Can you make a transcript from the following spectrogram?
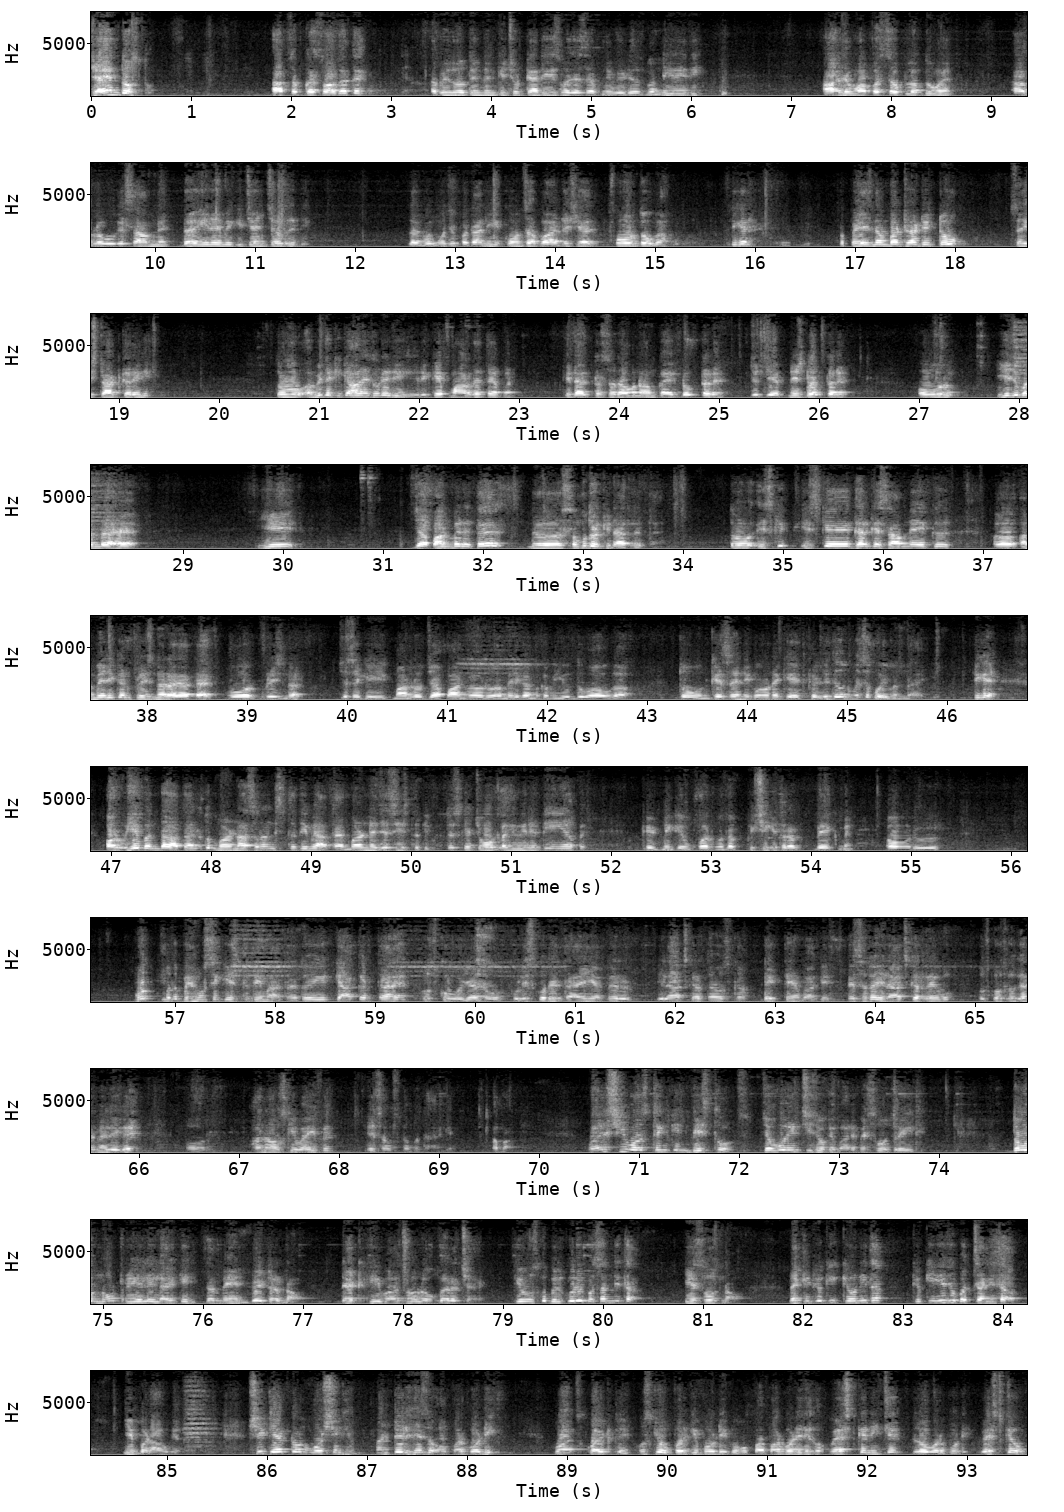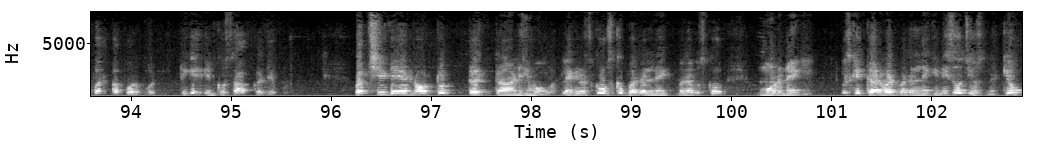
जय हिंद दोस्तों। आप सबका स्वागत है। अभी दो तीन दिन की छुट्टियाँ थी इस वजह से अपनी वीडियोस बन नहीं रही थी। आज हम वापस से उपलब्ध हुए आप लोगों के सामने। द इनेमी की चेंज चल रही थी। लगभग मुझे पता नहीं है कौन सा पार्ट है शायद फोर्थ होगा। ठीक है तो पेज नंबर थर्टी टू से स्टार्ट करेंगे। तो अभी तक की कहानी थोड़ी रि, रिकेप मार देते हैं अपन कि डॉक्टर सदाओ नाम का एक डॉक्टर है जो जैपनीज डॉक्टर है। और ये जो बंदा है ये जापान में रहता है समुद्र किनारे रहता है। तो इसके इसके घर के सामने एक अमेरिकन प्रिजनर आ जाता है, वो प्रिजनर जैसे कि मान लो जापान में और अमेरिका में कभी युद्ध हुआ होगा तो उनके सैनिक उन्होंने कैद कर लिए थे, उनमें से कोई बंदा है ठीक है? और ये बंदा आता है ना तो मरणासन स्थिति में आता है, मरने जैसी स्थिति में। तो इसके चोट लगी हुई रहती है यहाँ पे, किडनी के ऊपर मतलब पीछे की तरफ़, बैक में, और बहुत मतलब बेहोशी की स्थिति में आता है। तो ये क्या करता है उसको या तो पुलिस को देता है या फिर इलाज करता है उसका। देखते हैं आगे। वैसे तो इलाज कर रहे हैं वो उसको उसके घर में ले गए और हना उसकी वाइफ है ऐसा उसका बताया गया। अब While she was thinking these thoughts, जब वो इन चीज़ों के बारे में सोच रही थी though not really liking the man better now that he was no longer a child कि उसको बिल्कुल ही पसंद नहीं था ये सोचना हो। लेकिन क्योंकि क्यों नहीं था? क्योंकि ये जो बच्चा नहीं था ये बड़ा हो गया। She kept on washing him until his upper body was quite clean उसके ऊपर की बॉडी को अपर बॉडी देखो वेस्ट के नीचे लोअर बॉडी वेस्ट के ऊपर अपर बॉडी ठीक है? इनको साफ़ कर दे but she dare not to turn him over लेकिन उसको उसको बदलने मतलब उसको मोड़ने की, उसके करवट बदलने की नहीं सोची उसने। क्यों?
